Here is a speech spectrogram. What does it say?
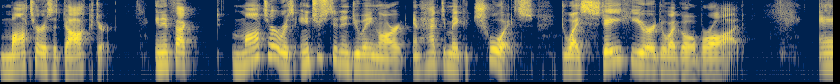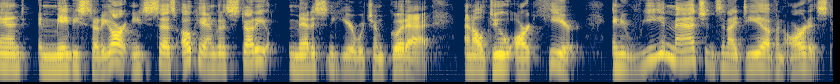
Matar is a doctor. And in fact, Matar was interested in doing art and had to make a choice. Do I stay here or do I go abroad? And, and maybe study art. And he says, okay, I'm going to study medicine here, which I'm good at, and I'll do art here. And he reimagines an idea of an artist,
